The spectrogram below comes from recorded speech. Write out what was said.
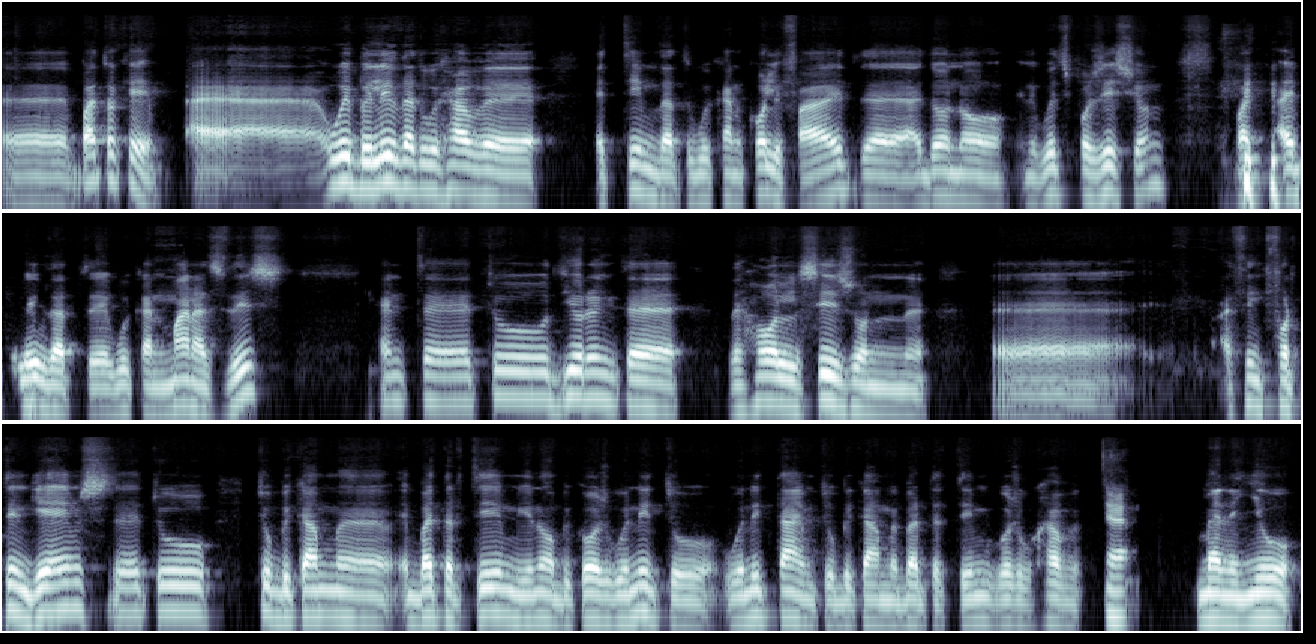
Uh, but okay, uh, we believe that we have a, a team that we can qualify. Uh, I don't know in which position, but I believe that uh, we can manage this. And uh, to during the the whole season, uh, I think 14 games uh, to to become uh, a better team. You know, because we need to we need time to become a better team because we have Yeah. many new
